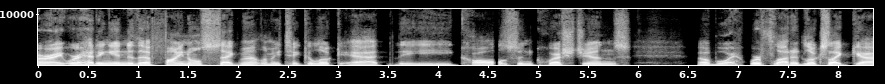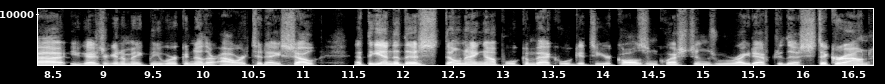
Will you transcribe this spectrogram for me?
All right, we're heading into the final segment. Let me take a look at the calls and questions. Oh boy, we're flooded. Looks like uh, you guys are going to make me work another hour today. So at the end of this, don't hang up. We'll come back. We'll get to your calls and questions right after this. Stick around.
